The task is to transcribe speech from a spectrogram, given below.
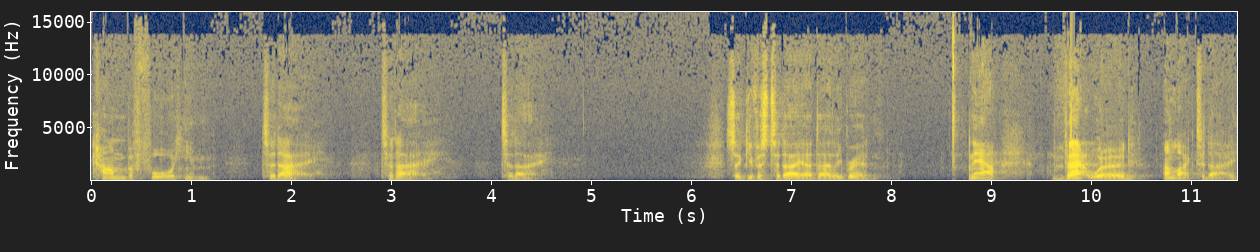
come before him today today, today. So give us today our daily bread. Now, that word, unlike today,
